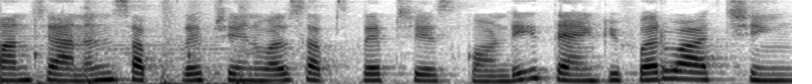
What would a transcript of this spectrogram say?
మన ఛానల్ని సబ్స్క్రైబ్ చేయని వాళ్ళు సబ్స్క్రైబ్ చేసుకోండి. థ్యాంక్ యూ ఫర్ వాచింగ్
